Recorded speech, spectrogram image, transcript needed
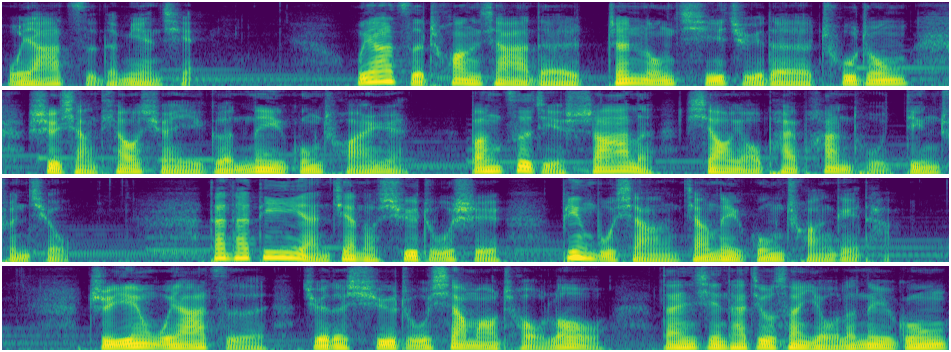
无崖子的面前。乌鸦子创下的真龙棋局的初衷是想挑选一个内功传人，帮自己杀了逍遥派叛徒丁春秋。但他第一眼见到虚竹时，并不想将内功传给他，只因乌鸦子觉得虚竹相貌丑陋，担心他就算有了内功，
